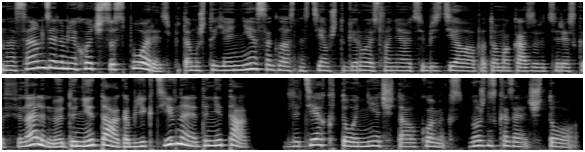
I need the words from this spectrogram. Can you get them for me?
На самом деле мне хочется спорить, потому что я не согласна с тем, что герои слоняются без дела, а потом оказываются резко в финале. Но это не так, объективно это не так. Для тех, кто не читал комикс, нужно сказать, что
